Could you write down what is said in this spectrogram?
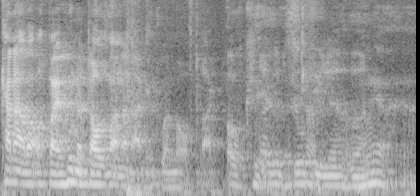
kann er aber auch bei 100.000 anderen Agenturen beauftragen. Okay. Da gibt es so klar. viele. Aber ja, ja.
